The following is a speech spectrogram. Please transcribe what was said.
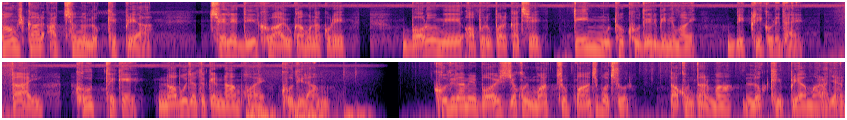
সংস্কার আচ্ছন্ন লক্ষ্মীপ্রিয়া ছেলে দীর্ঘ আয়ু কামনা করে বড় মেয়ে অপরূপার কাছে তিন মুঠো খুদের বিনিময়ে বিক্রি করে দেয়। তাই খুদ থেকে নবজাতকের নাম হয় ক্ষুদিরাম। ক্ষুদিরামের বয়স যখন মাত্র পাঁচ বছর, তখন তার মা লক্ষ্মীপ্রিয়া মারা যান।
